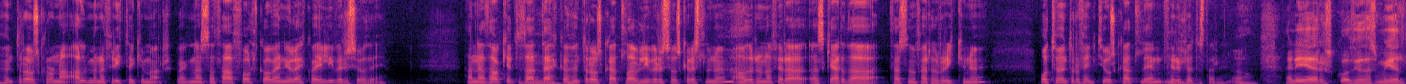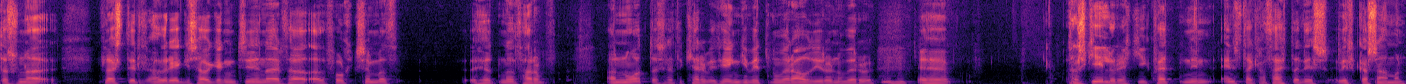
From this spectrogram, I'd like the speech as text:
100.000 krónar almenna frítækjumar vegna þess að það fólk á venjulega eitthvað í lífeyrissjóði þannig að þá getur það mm. dekka 100.000 kall af lífeyrissjóðskreslunum áður en að fyrir að skerða það sem þú færður ríkinu og 250.000 kallin fyrir mm. hlutastarfi Já, en ég er sko því það sem ég held að svona flestir hafur ekki sá gegnum tíðina er það að fólk sem að hérna, þarf að nota sér þetta kerfi því engin vill nú vera á því raun og veru mm -hmm. eh, það skilur ekki hvernig einstaklega þetta þess virka saman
